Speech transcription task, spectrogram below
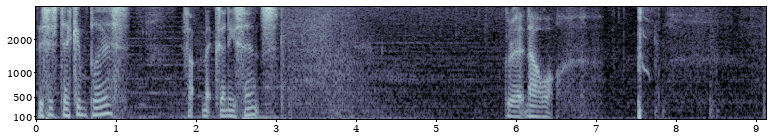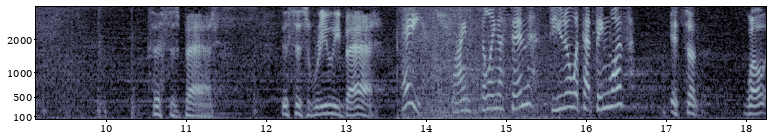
this is taking place. If that makes any sense. Great. Now what? This is bad. This is really bad. Hey, mind filling us in? Do you know what that thing was? It's a... well,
